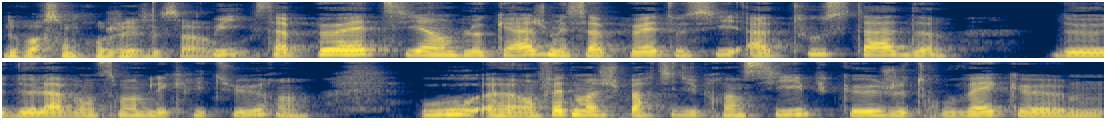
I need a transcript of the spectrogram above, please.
de voir son projet, c'est ça Oui, ça peut être s'il y a un blocage, mais ça peut être aussi à tout stade de, de l'avancement de l'écriture où euh, en fait moi je suis partie du principe que je trouvais que euh,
